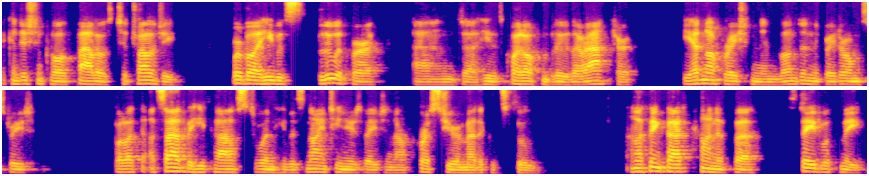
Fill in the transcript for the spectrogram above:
a condition called Fallot's tetralogy, whereby he was blue at birth and uh, he was quite often blue thereafter. He had an operation in London, in Great Ormond Street, but sadly he passed when he was 19 years of age in our first year of medical school. And I think that kind of uh, stayed with me.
